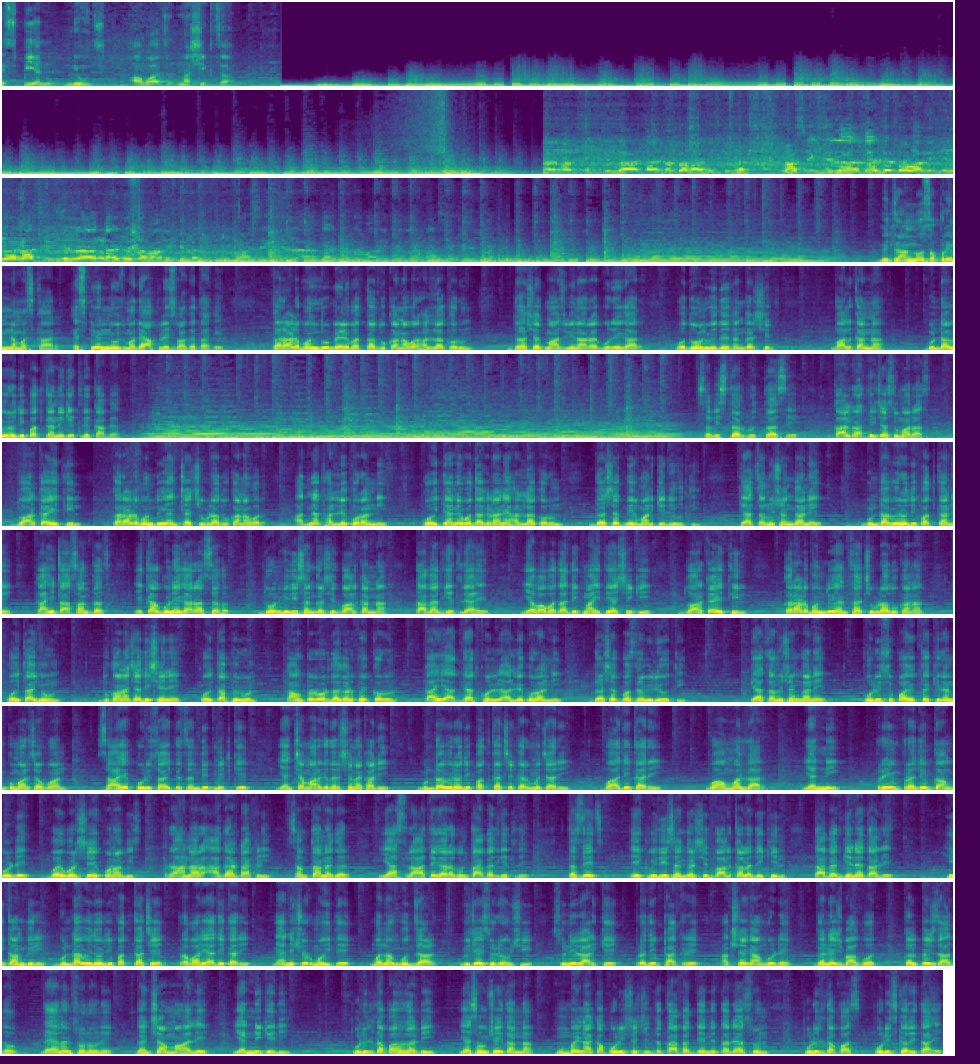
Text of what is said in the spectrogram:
S P N news आवाज नाशिकचा. नाशिक जिल्हा कायद्याचा वाली किल्ला. नाशिक जिल्हा कायद्याचा वाली किल्ला नाशिक जिल्हा कायद्याचा वाली किल्ला. नाशिक जिल्हा मित्रांनो सप्रेम नमस्कार. एस पी एन न्यूजमध्ये आपले स्वागत आहे. कराड बंधू भेळभत्ता दुकानावर हल्ला करून दहशत माजविणारा गुन्हेगार व दोन विधसंघर्षित बालकांना गुंडाविरोधी पथकाने घेतले ताब्यात. सविस्तर वृत्त असे. काल रात्रीच्या सुमारास द्वारका येथील कराड बंधू यांच्या चिवडा दुकानावर अज्ञात हल्लेखोरांनी कोयत्याने व दगडाने हल्ला करून दहशत निर्माण केली होती. त्याच अनुषंगाने गुंडाविरोधी पथकाने काही तासांतच एका गुन्हेगारासह दोन विधी संघर्षित बालकांना ताब्यात घेतले आहे. याबाबत अधिक माहिती अशी की द्वारका येथील कराड बंधू यांचा चिवडा दुकानात कोयता घेऊन दुकानाच्या दिशेने कोयता फिरून काउंटरवर दगडफेक करून काही अज्ञात खोल हल्लेखोरांनी दहशत पसरविली होती. त्याच अनुषंगाने पोलीस उपायुक्त किरण कुमार चव्हाण सहाय्यक पोलीस आयुक्त संदीप मिटके यांच्या मार्गदर्शनाखाली गुंडाविरोधी पथकाचे कर्मचारी व अधिकारी व अंमलदार यांनी प्रेम प्रदीप गांगुर्डे वय वर्ष एकोणावीस राहणार आगार टाकळी समतानगर. यास राहते घरातून ताब्यात घेतले. तसेच एक विधी संघर्षित बालकाला देखील ताब्यात घेण्यात आले. ही कामगिरी गुंडाविरोधी पथकाचे प्रभारी अधिकारी ज्ञानेश्वर मोहिते मलंग गुंजाळ विजय सूर्यवंशी सुनील आडके प्रदीप ठाकरे अक्षय गांगुर्डे गणेश भागवत कल्पेश जाधव दयानंद सोनवणे घनश्याम महाले यांनी केली. पुढील तपासासाठी या संशयितांना मुंबई नाका पोलीस स्टेशनच्या ताब्यात देण्यात आले असून पुढील तपास पोलीस करीत आहेत.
